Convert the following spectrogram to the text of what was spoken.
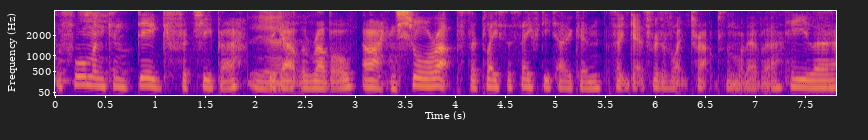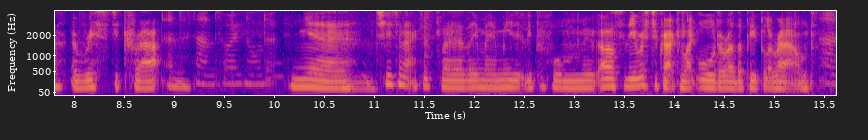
The foreman can dig for cheaper, dig out the rubble. Oh, I can shore up, so place a safety token, so it gets rid of like traps and whatever. Healer, aristocrat. understand, so I ignored it. Yeah. Hmm. Choose an active player, they may immediately perform a move. Oh, so the aristocrat can like order other people around. Uh,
